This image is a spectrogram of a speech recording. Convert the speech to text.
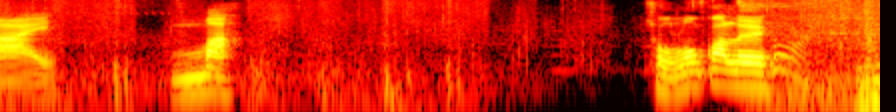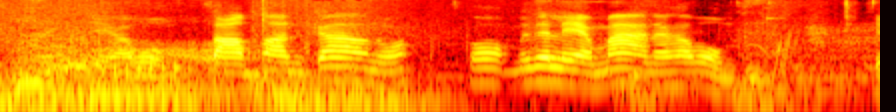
ลายมาฉงลงก่อนเลยโอเคครับผมสามพันเก้าเนาะก็ไม่ได้แรงมากนะครับผมโอเค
